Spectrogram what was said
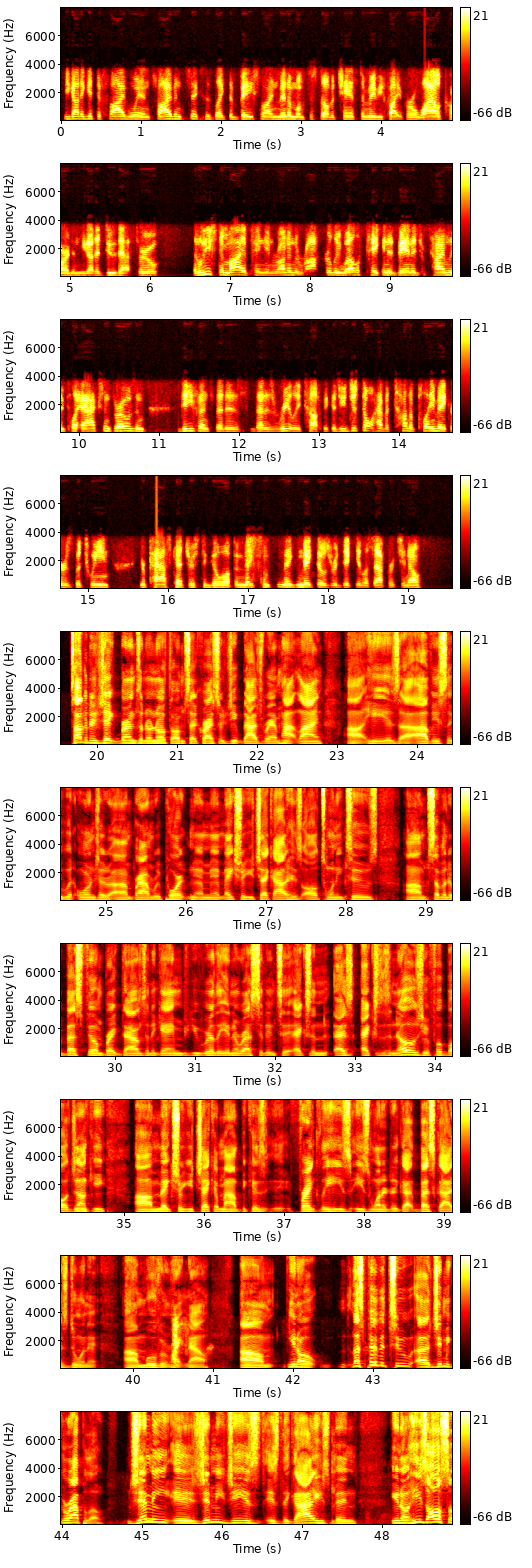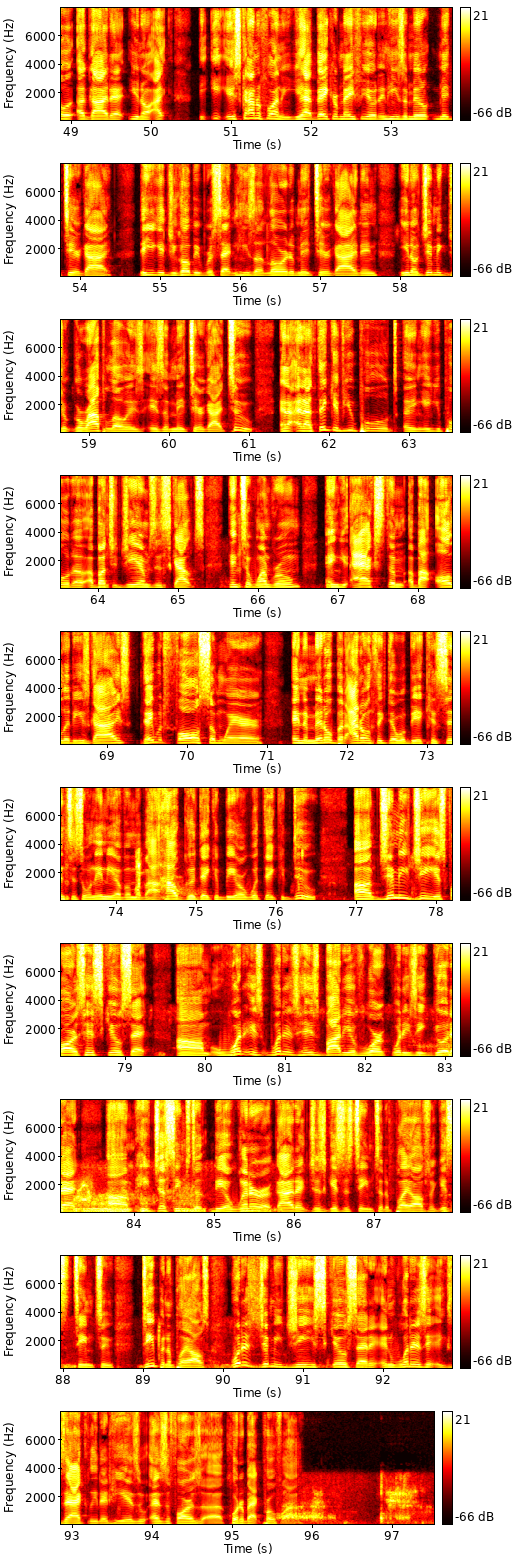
you got to get to five wins. Five and six is like the baseline minimum to still have a chance to maybe fight for a wild card, and you got to do that through, at least in my opinion, running the rock really well, taking advantage of timely play action throws, and defense that is that is really tough because you just don't have a ton of playmakers between your pass catchers to go up and make some make make those ridiculous efforts. You know. Talking to Jake Burns on the North Olmsted Chrysler Jeep Dodge Ram hotline. Uh, he is uh, obviously with Orange and um, Brown Report. I mean, make sure you check out his all 22s. Um, some of the best film breakdowns in the game. If you're really interested into X and X's and O's, you're football junkie. Uh, make sure you check him out because, uh, frankly, he's he's one of the best guys doing it, uh, moving right now. Um, you know, let's pivot to uh, Jimmy Garoppolo. Jimmy is Jimmy G is is the guy who's been, you know, he's also a guy that you know I. It's kind of funny. You have Baker Mayfield and he's a mid tier guy. Then you get Jacoby Brissett and he's a lower to mid tier guy. And then you know Jimmy Garoppolo is is a mid tier guy too. And I, and I think if you pulled and you pulled a, a bunch of GMs and scouts into one room and you asked them about all of these guys, they would fall somewhere in the middle, but I don't think there would be a consensus on any of them about how good they could be or what they could do. Um, Jimmy G, as far as his skill set, um, what is what is his body of work? What is he good at? Um, he just seems to be a winner, a guy that just gets his team to the playoffs or gets the team to deep in the playoffs. What is Jimmy G's skill set, and what is it exactly that he is as far as a quarterback profile?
